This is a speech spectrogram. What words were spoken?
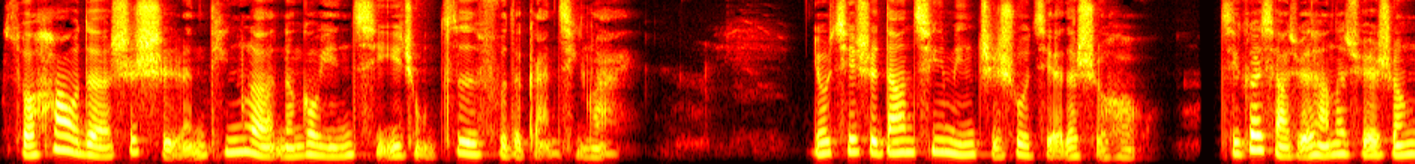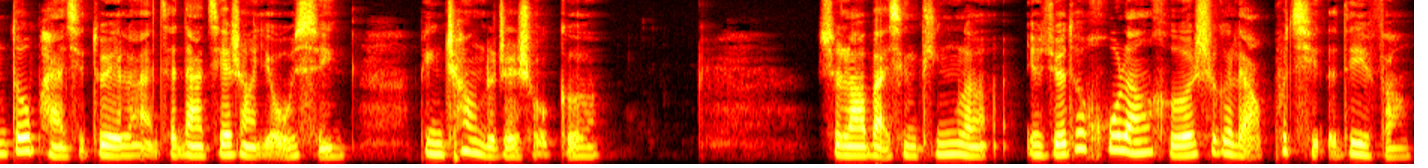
所好的是使人听了能够引起一种自负的感情来。尤其是当清明植树节的时候，几个小学堂的学生都排起队来，在大街上游行，并唱着这首歌。使老百姓听了也觉得呼兰河是个了不起的地方，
